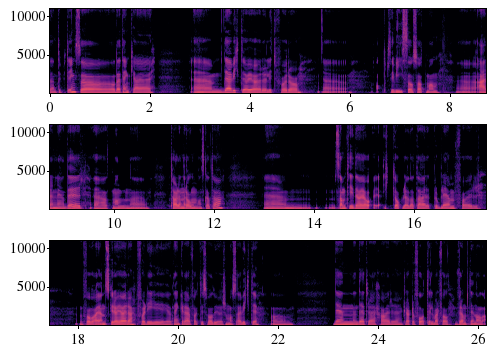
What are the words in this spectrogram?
den type ting. Så det tenker jeg ehm, Det er viktig å gjøre litt for å vise også at man er en leder, at man tar den rollen man skal ta. Um, samtidig har jeg ikke opplevd at det er et problem for, for, hva jeg ønsker å gjøre. Fordi jeg tenker det er faktisk hva du gjør, som også er viktig. Og den, det tror jeg har klart å få til, i hvert fall fram til nå, da.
